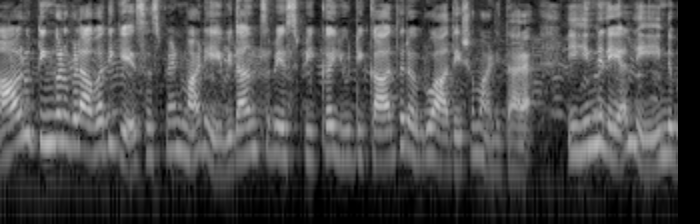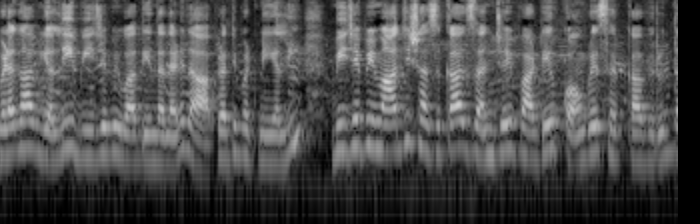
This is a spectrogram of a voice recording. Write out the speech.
ಆರು ತಿಂಗಳುಗಳ ಅವಧಿಗೆ ಸಸ್ಪೆಂಡ್ ಮಾಡಿ ವಿಧಾನಸಭೆಯ ಸ್ಪೀಕರ್ ಯು ಟಿ ಖಾದರ್ ಅವರು ಆದೇಶ ಮಾಡಿದ್ದಾರೆ. ಈ ಹಿನ್ನೆಲೆಯಲ್ಲಿ ಇಂದು ಬೆಳಗಾವಿಯಲ್ಲಿ ಬಿಜೆಪಿ ವಾದಿಯಿಂದ ನಡೆದ ಪ್ರತಿಭಟನೆಯಲ್ಲಿ ಬಿಜೆಪಿ ಮಾಜಿ ಶಾಸಕ ಸಂಜಯ್ ಪಾಟೀಲ್ ಕಾಂಗ್ರೆಸ್ ಸರ್ಕಾರ ವಿರುದ್ಧ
